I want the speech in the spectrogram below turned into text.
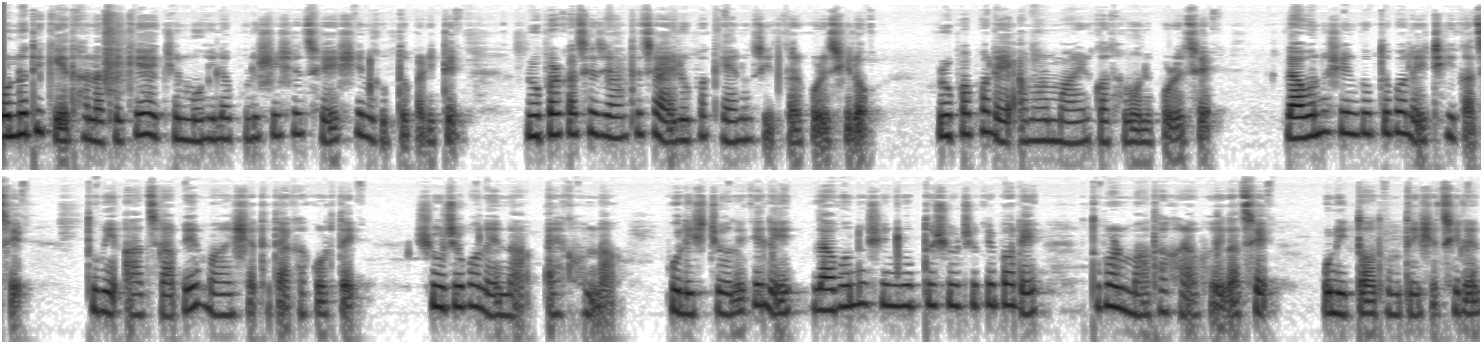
অন্যদিকে থানা থেকে একজন মহিলা পুলিশ এসেছে সেনগুপ্ত বাড়িতে। রূপার কাছে জানতে চায় রূপা কেন চিৎকার করেছিল। রূপা বলে, আমার মায়ের কথা মনে পড়েছে। লাবণ্য সেনগুপ্ত বলে, ঠিক আছে, তুমি আজ যাবে মায়ের সাথে দেখা করতে। সূর্য বলে, না, এখন না। পুলিশ চলে গেলে লাবণ্য সেনগুপ্ত সূর্যকে বলে, তোমার মাথা খারাপ হয়ে গেছে। উনি তদন্তে এসেছিলেন।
